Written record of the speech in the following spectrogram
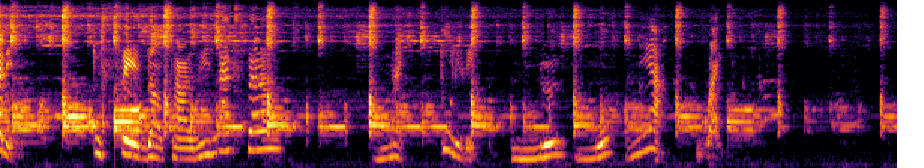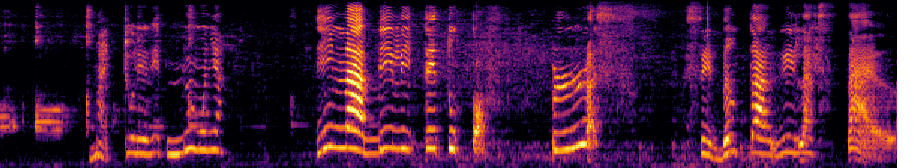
Added to sedentary lifestyle might tolerate pneumonia. Right. Might tolerate pneumonia. Inability to cough plus sedentary lifestyle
